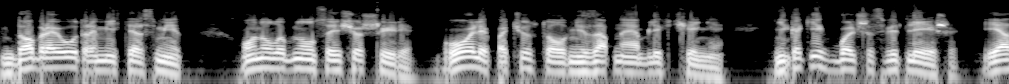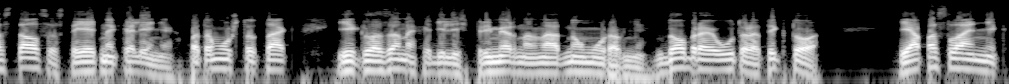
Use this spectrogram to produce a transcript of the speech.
«Доброе утро, мистер Смит!» Он улыбнулся еще шире. Уолли почувствовал внезапное облегчение. Никаких больше светлейших, и остался стоять на коленях, потому что так их глаза находились примерно на одном уровне. «Доброе утро, ты кто?» «Я посланник».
